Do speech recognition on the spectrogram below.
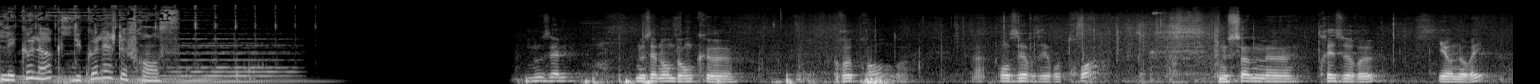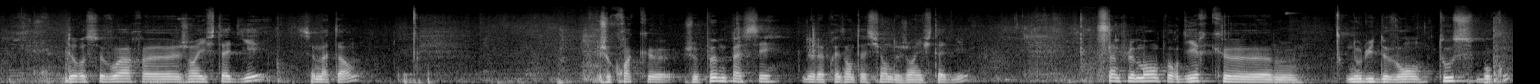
Les colloques du Collège de France. Nous, all- nous allons donc euh, reprendre à 11h03. Nous sommes euh, très heureux et honorés de recevoir euh, Jean-Yves Tadier ce matin. Je crois que je peux me passer de la présentation de Jean-Yves Tadier. Simplement pour dire que nous lui devons tous beaucoup,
